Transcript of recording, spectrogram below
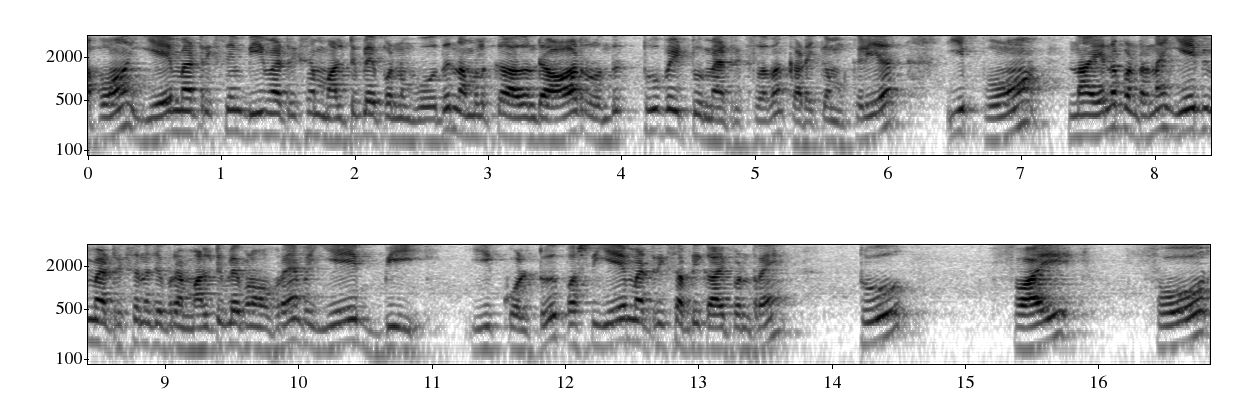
அப்போ ஏ மேட்ரிக்ஸையும் பி மேட்ரிக்ஸையும் மல்டிப்ளை பண்ணும்போது நம்மளுக்கு அதோடைய ஆர்டர் வந்து டூ பை டூ மேட்ரிக்ஸில் தான் கிடைக்கும். கிளியர் இப்போ நான் என்ன பண்ணுறேன்னா ஏபி மேட்ரிக்ஸ் என்ன சொல்கிறேன் மல்டிப்ளை பண்ண போகிறேன் இப்போ AB equal to first A matrix அப்படி காய் பண்ணுறேன் டூ ஃபைவ் ஃபோர்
